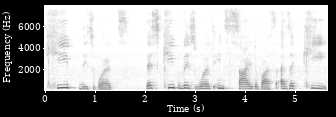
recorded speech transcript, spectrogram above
keep these words. Let's keep this word inside of us as a key.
